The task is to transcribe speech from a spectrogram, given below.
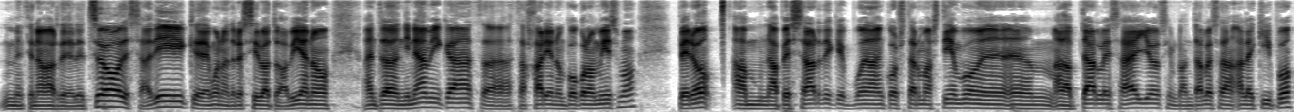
mencionabas de, de Cho, de Sadik, que bueno, Andrés Silva todavía no ha entrado en dinámica, Zaharian un poco lo mismo, pero a pesar de que puedan costar más tiempo adaptarles a ellos, implantarles al equipo,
